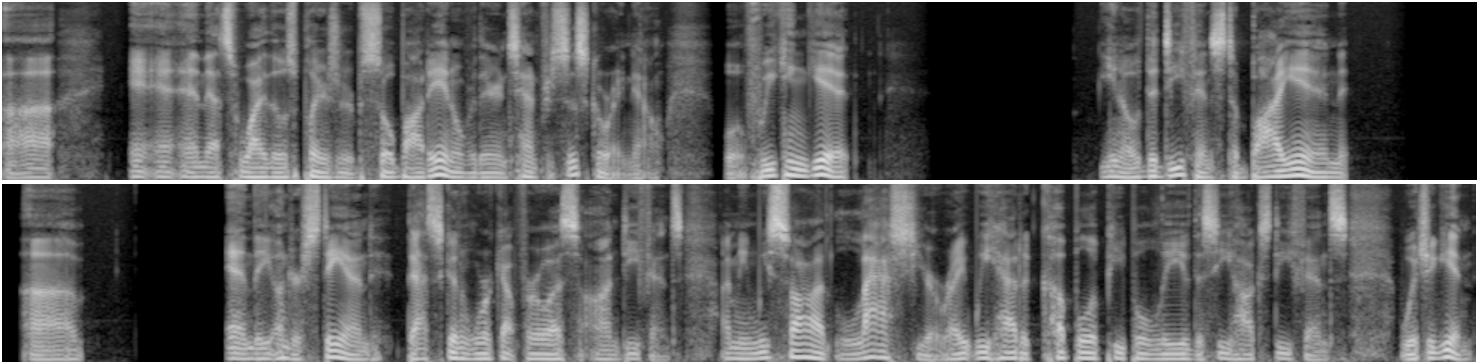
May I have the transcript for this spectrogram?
Uh, and, and that's why those players are so bought in over there in San Francisco right now. Well, if we can get, you know, the defense to buy in uh, and they understand that's going to work out for us on defense. I mean, we saw it last year, right? We had a couple of people leave the Seahawks defense, which again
